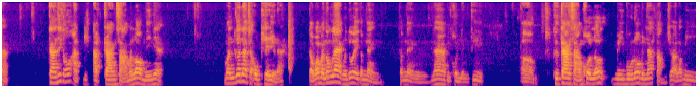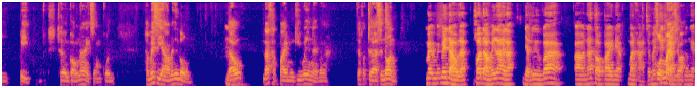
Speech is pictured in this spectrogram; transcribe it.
การที่เขาอัดอัดกลางสามมันรอบนี้เนี่ย มันก็น่าจะโอเคอยู่นะ แต่ว่ามันต้องแลกมาด้วยตำแหน่งตำแหน่งหน้าเป็นคนหนึ่งที่ เอ่อคือกลางสามคนแล้วมีบูโน่เป็นหน้าต่ำใช่ป่ะแล้วมีปีกเชิงกองหน้าอีกสองคนทำให้ซีอาร์ไม่ได้ลง แล้วนัดถัดไปมึงคิดว่ายังไงบ้างอะจะเจออาร์เซนอลไม่ไม่ไม่เดาแล้วพอเดาไม่ได้แล้วอย่าลืมว่าอ่านัดต่อไปเนี่ย มันอาจจะไม่ใช่การอีกไง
